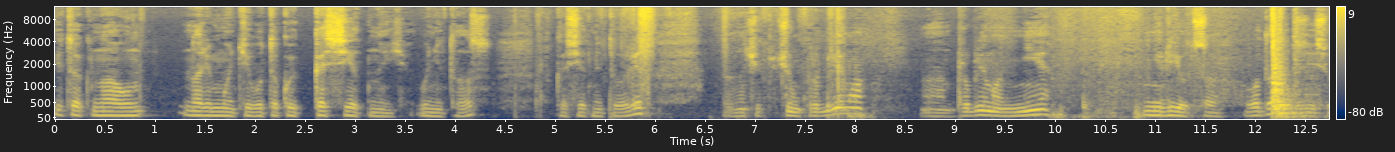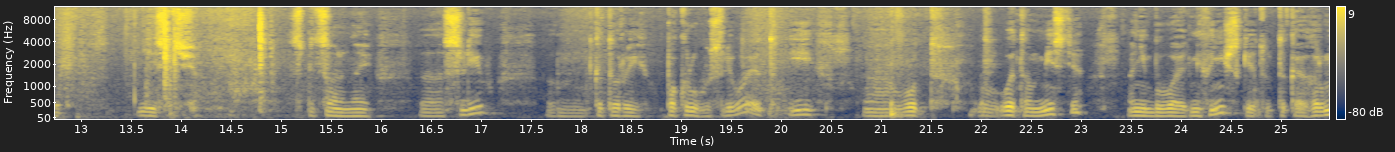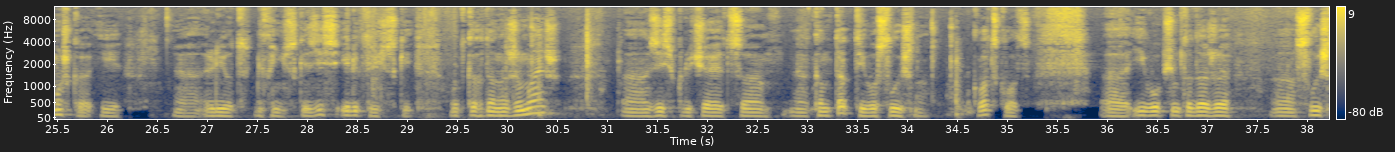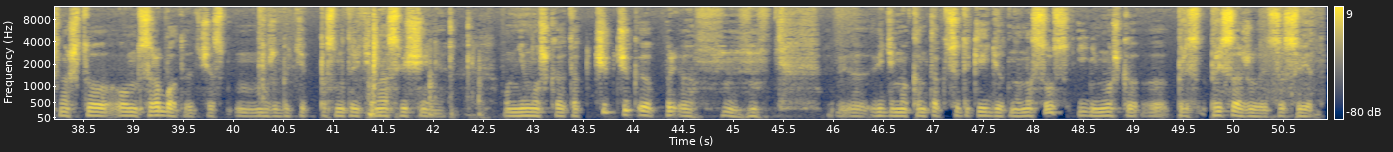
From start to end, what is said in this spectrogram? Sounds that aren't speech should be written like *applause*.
Итак, на, на ремонте вот такой кассетный унитаз, кассетный туалет. Значит, в чем проблема? А, проблема не, не льется вода. Вот здесь вот есть специальный э, слив, который по кругу сливает. И э, вот в этом месте они бывают механические. Тут такая гармошка и льет механический, здесь электрический. Вот когда нажимаешь, э, здесь включается э, контакт, его слышно, клац-клац. И, в общем-то, даже слышно, что он срабатывает. Сейчас, может быть, посмотрите на освещение. Он немножко так чик-чик Э, *laughs* видимо, контакт все-таки идет на насос и немножко э, присаживается свет.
